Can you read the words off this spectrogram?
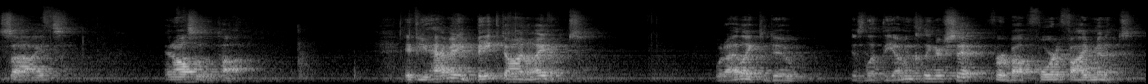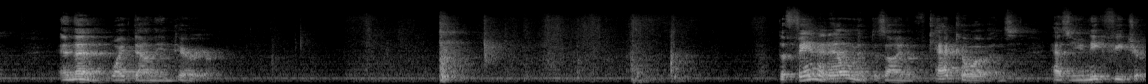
sides, and also the top. If you have any baked on items, what I like to do is let the oven cleaner sit for about four to five minutes and then wipe down the interior. The fan and element design of Cadco ovens has a unique feature,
